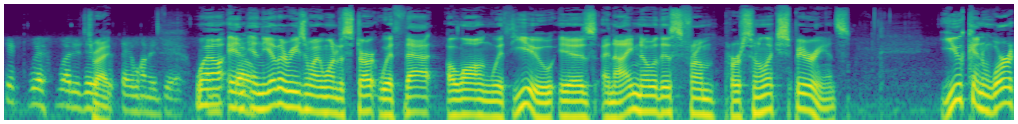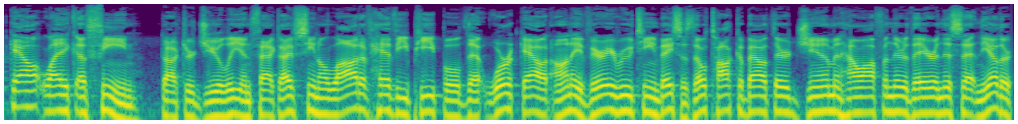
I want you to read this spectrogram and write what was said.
stick with what it is right. that they want to do. Well, and, so, and, and, the other reason why I wanted to start with that along with you is, and I know this from personal experience, you can work out like a fiend Dr. Julie. In fact, I've seen a lot of heavy people that work out on a very routine basis. They'll talk about their gym and how often they're there and this, that, and the other.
